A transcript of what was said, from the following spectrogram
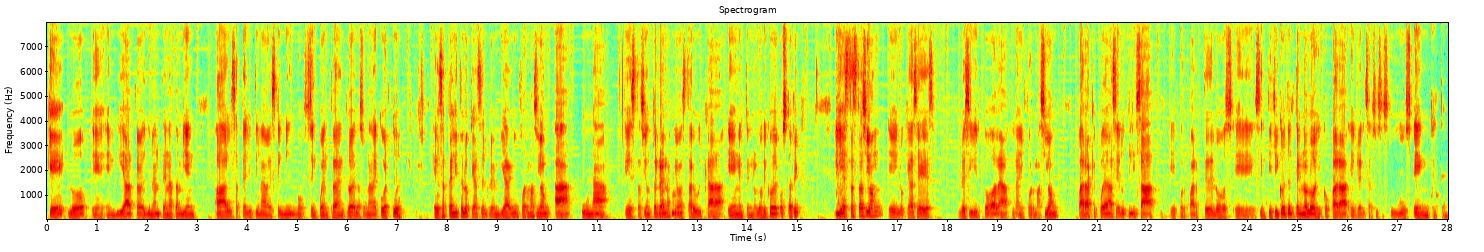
que lo envía a través de una antena también al satélite una vez que el mismo se encuentra dentro de la zona de cobertura. El satélite lo que hace es reenviar información a una estación terrena que va a estar ubicada en el Tecnológico de Costa Rica. Y esta estación eh, lo que hace es recibir toda la, información para que pueda ser utilizada eh, por parte de los eh, científicos del tecnológico para realizar sus estudios en el tema.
